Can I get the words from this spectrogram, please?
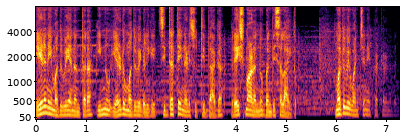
ಏಳನೇ ಮದುವೆಯ ನಂತರ ಇನ್ನೂ ಎರಡು ಮದುವೆಗಳಿಗೆ ಸಿದ್ಧತೆ ನಡೆಸುತ್ತಿದ್ದಾಗ ರೇಷ್ಮಾಳನ್ನು ಬಂಧಿಸಲಾಯಿತು. ಮದುವೆ ವಂಚನೆ ಪ್ರಕರಣದಲ್ಲಿ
